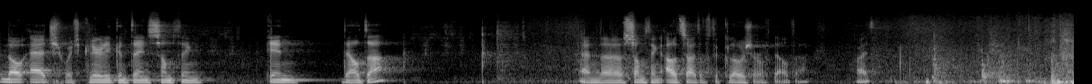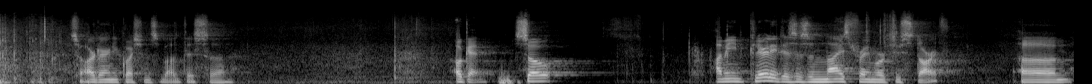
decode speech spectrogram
no edge which clearly contains something in delta and uh, something outside of the closure of delta, right? So are there any questions about this? Uh... Okay, so I mean, clearly this is a nice framework to start. Um,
